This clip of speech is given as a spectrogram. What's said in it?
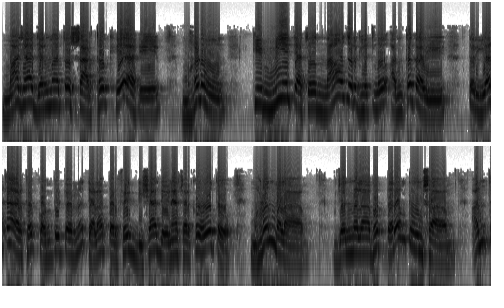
माझ्या जन्माचं सार्थक हे आहे म्हणून की मी त्याचं नाव जर घेतलं अंतकाळी तर याचा अर्थ कॉम्प्युटरनं त्याला परफेक्ट दिशा देण्यासारखं होतं. म्हणून मला जन्मलाभ परमपुंसा अंत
